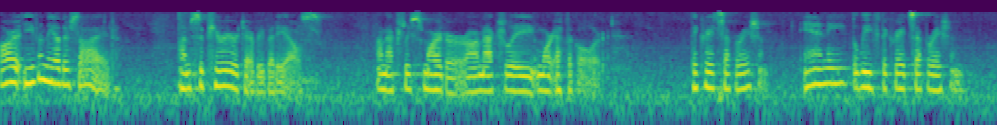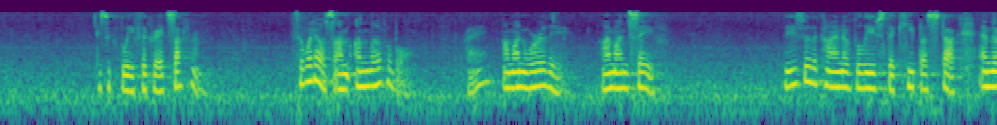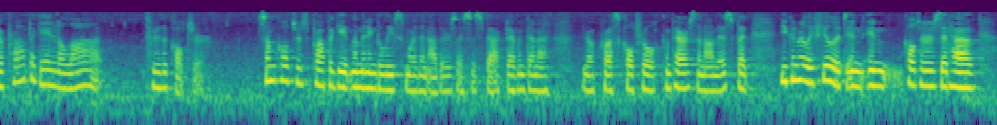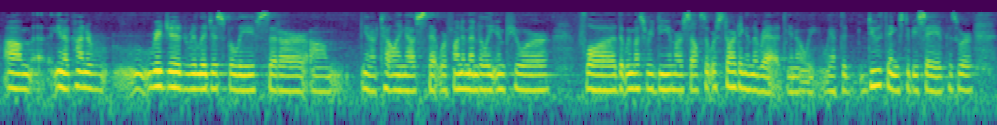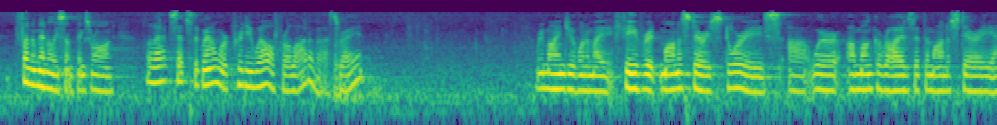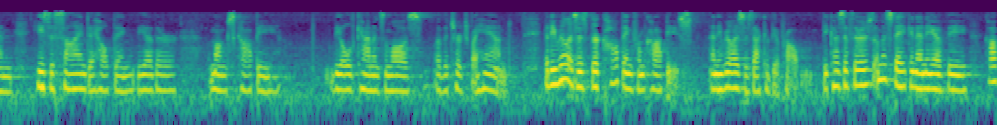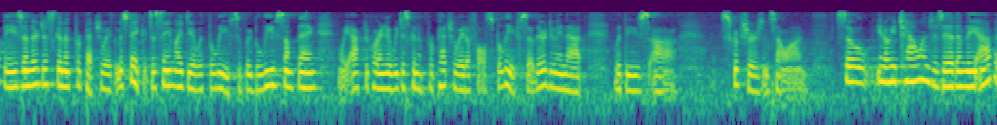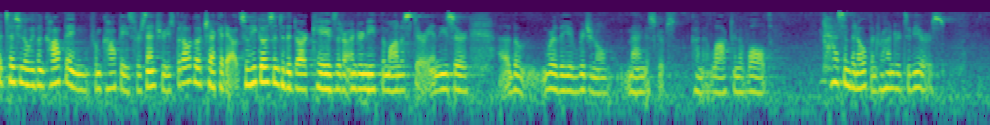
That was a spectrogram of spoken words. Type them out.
Or even the other side, I'm superior to everybody else. I'm actually smarter, or I'm actually more ethical. Or they create separation. Any belief that creates separation is a belief that creates suffering. So what else? I'm unlovable, right? I'm unworthy. I'm unsafe. These are the kind of beliefs that keep us stuck. And they're propagated a lot through the culture. Some cultures propagate limiting beliefs more than others, I suspect. I haven't done a you know, cross-cultural comparison on this, but you can really feel it in, in cultures that have, um, you know, kind of rigid religious beliefs that are, um, you know, telling us that we're fundamentally impure, flawed, that we must redeem ourselves, that we're starting in the red. You know, we, we have to do things to be saved because we're fundamentally something's wrong. Well, that sets the groundwork pretty well for a lot of us, right? Remind you of one of my favorite monastery stories uh, where a monk arrives at the monastery and he's assigned to helping the other monks copy the old canons and laws of the church by hand. But he realizes they're copying from copies. And he realizes that could be a problem. Because if there's a mistake in any of the copies, then they're just going to perpetuate the mistake. It's the same idea with beliefs. If we believe something and we act according to it, we're just going to perpetuate a false belief. So they're doing that with these uh, scriptures and so on. So, you know, he challenges it, and the abbot says, you know, we've been copying from copies for centuries, but I'll go check it out. So he goes into the dark caves that are underneath the monastery, and these are uh, the, where the original manuscripts kind of locked in a vault. Hasn't been opened for hundreds of years.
